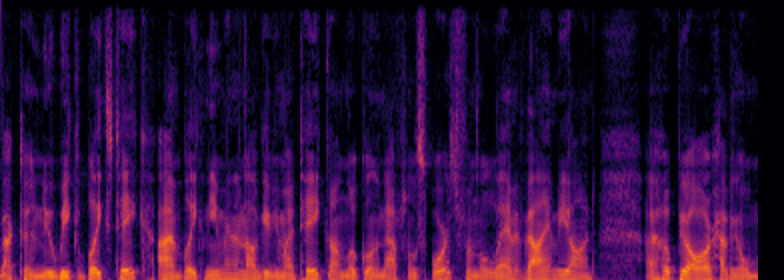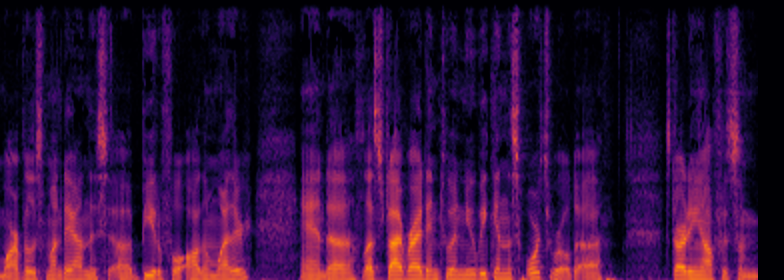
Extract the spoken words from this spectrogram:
back to a new week of Blake's Take. I'm Blake Neiman, and I'll give you my take on local and national sports from the Willamette Valley and beyond. I hope you all are having a marvelous Monday on this uh, beautiful autumn weather, and uh, let's dive right into a new week in the sports world. Uh, starting off with some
